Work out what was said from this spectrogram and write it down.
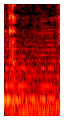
Thank you.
